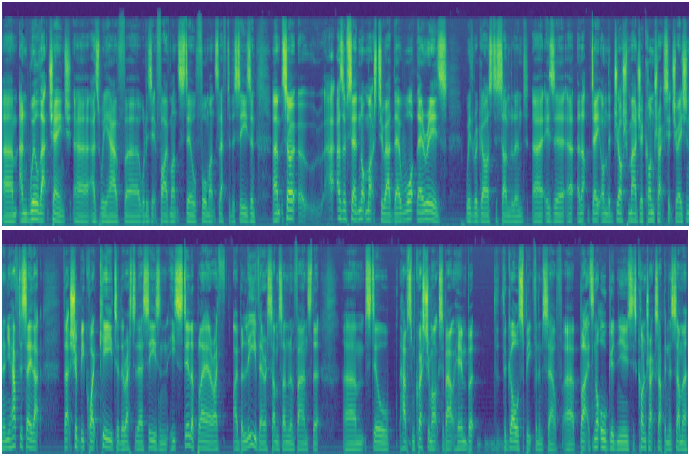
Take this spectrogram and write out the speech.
Um, and will that change uh, as we have, uh, what is it, five months still, four months left of the season? Um, so, uh, as I've said, not much to add there. What there is with regards to Sunderland uh, is a, a, an update on the Josh Maja contract situation. And you have to say that that should be quite key to the rest of their season. He's still a player, I, I believe there are some Sunderland fans that um, still have some question marks about him, but th- the goals speak for themselves. Uh, but it's not all good news. His contract's up in the summer.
